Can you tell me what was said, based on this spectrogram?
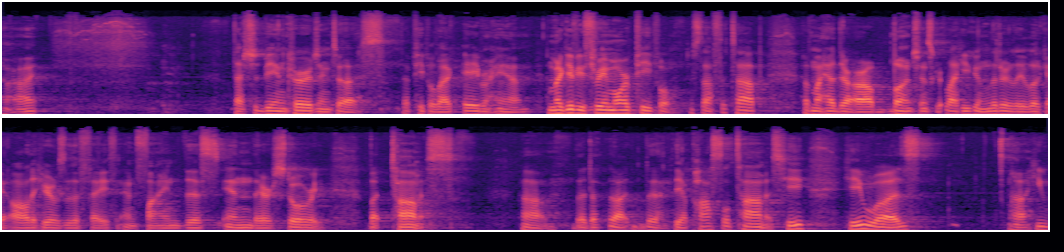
All right? That should be encouraging to us, that people like Abraham. I'm going to give you three more people, just off the top of my head. There are a bunch, like you can literally look at all the heroes of the faith and find this in their story. But Thomas, um, the, the, the, Apostle Thomas, he, he was, uh, he,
